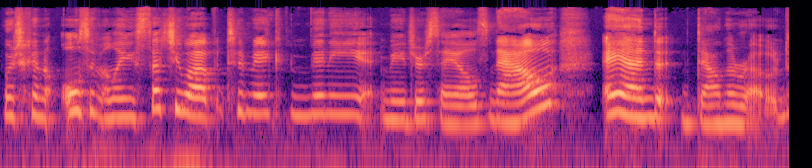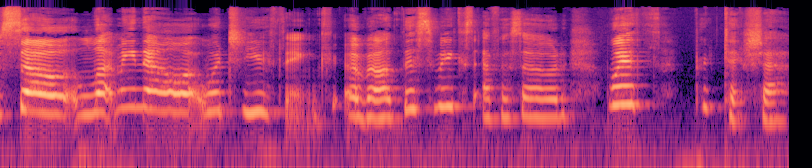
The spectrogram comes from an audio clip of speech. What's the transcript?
which can ultimately set you up to make many major sales now and down the road. So let me know what you think about this week's episode with Pratiksha.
